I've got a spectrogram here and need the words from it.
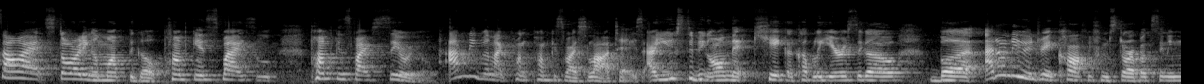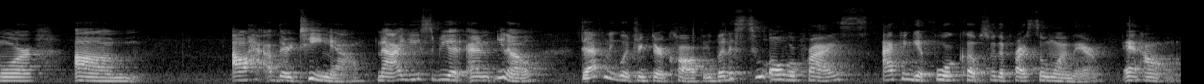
Saw it starting a month ago. Pumpkin spice, pumpkin spice cereal. I don't even like pumpkin spice lattes. I used to be on that kick a couple of years ago, but I don't even drink coffee from Starbucks anymore. Um, I'll have their tea now. Now I used to be, a, and you know, definitely would drink their coffee, but it's too overpriced. I can get four cups for the price of one there at home.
